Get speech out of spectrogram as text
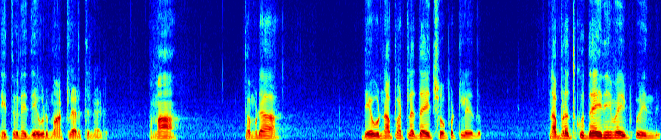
నీతోనే దేవుడు మాట్లాడుతున్నాడు. అమ్మా తమ్ముడా దేవుడు నా పట్ల దయ చూపట్లేదు. నా బ్రతుకు దయనీయమైపోయింది.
